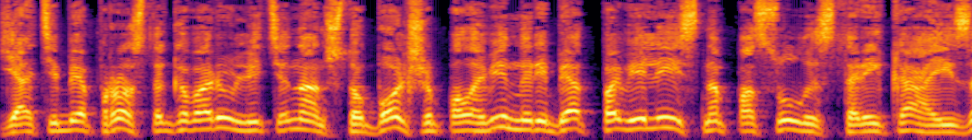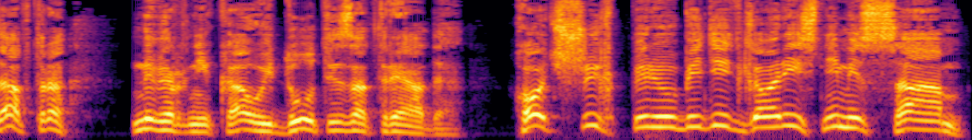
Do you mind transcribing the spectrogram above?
Я тебе просто говорю, лейтенант, что больше половины ребят повелись на посулы старика, и завтра наверняка уйдут из отряда. Хочешь их переубедить, говори с ними сам.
